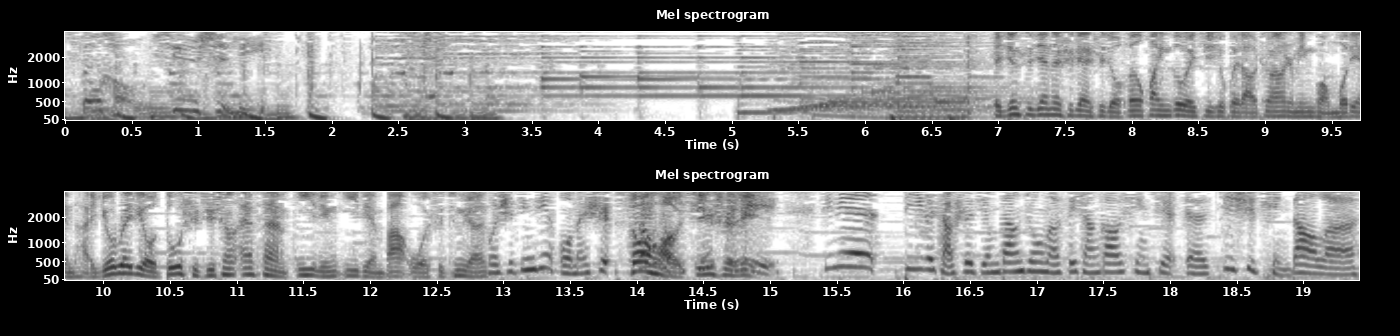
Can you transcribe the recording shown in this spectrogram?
SOHO 新势力。北京时间的十点十九分，欢迎各位继续回到中央人民广播电台 u Radio 都市之声 FM 一零一点八，我是清源，我是晶晶，我们是 SOHO 新势力。今天第一个小时的节目当中呢，非常高兴，接呃继续请到了。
